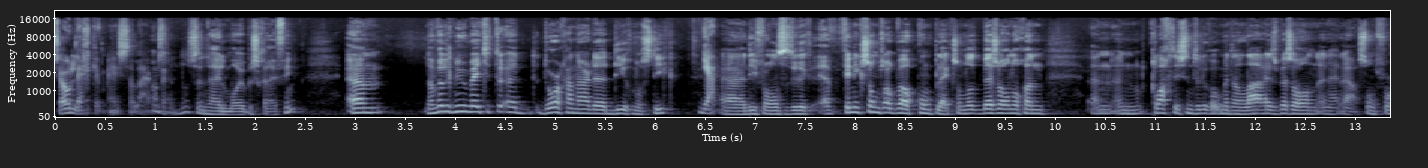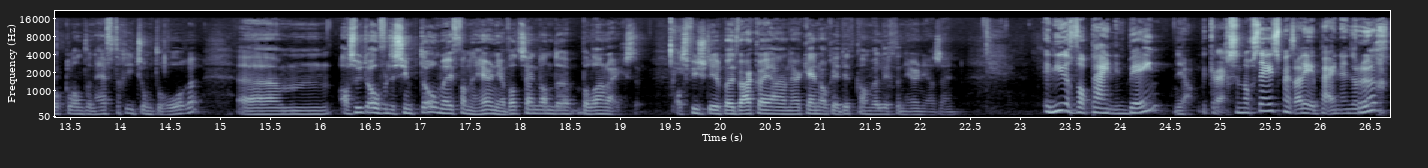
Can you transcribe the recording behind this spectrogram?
Zo leg ik het meestal uit. Oké, dat is een hele mooie beschrijving. Ehm, dan wil ik nu een beetje te- eh, doorgaan naar de diagnostiek. Ja. Eh, die voor ons natuurlijk, eh, vind ik soms ook wel complex. Omdat het best wel nog een, een, een klacht is natuurlijk ook met een LARA. is best wel een, een- ja, soms voor klanten heftig iets om te horen. Ehm, als u het over de symptomen heeft van een hernia, wat zijn dan de belangrijkste? Als fysiotherapeut, waar kan je aan herkennen, oké, dit kan wellicht een hernia zijn? In ieder geval pijn in het been. Ja, Dat krijgen ze nog steeds met alleen pijn in de rug.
